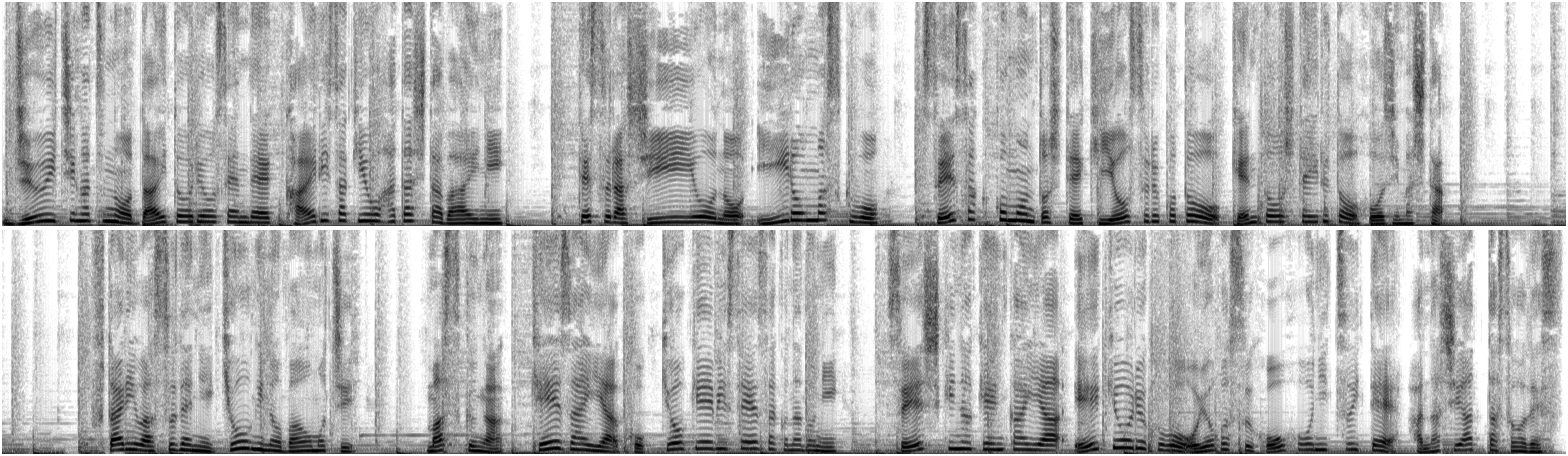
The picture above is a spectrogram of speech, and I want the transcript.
11月の大統領選で返り咲きを果たした場合にテスラ CEO のイーロン・マスクを政策顧問として起用することを検討していると報じました2人はすでに協議の場を持ちマスクが経済や国境警備政策などに正式な見解や影響力を及ぼす方法について話し合ったそうです。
